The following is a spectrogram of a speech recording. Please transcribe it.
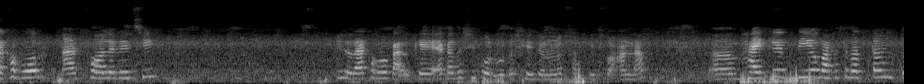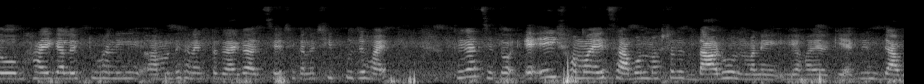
দেখাবো, আর ফল এনেছি। দেখাবো, কালকে একাদশী করব, তো সেই জন্য সব কিছু আনা ভাইকে দিয়েও পাঠাতে পারতাম, তো ভাই গেল একটুখানি, আমাদের এখানে একটা জায়গা আছে, সেখানে শিব পুজো হয়। ঠিক আছে? তো এই সময়ে শ্রাবণ মাসটাতে দারুণ মানে ইয়ে হয় আর কি, একদিন যাব,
